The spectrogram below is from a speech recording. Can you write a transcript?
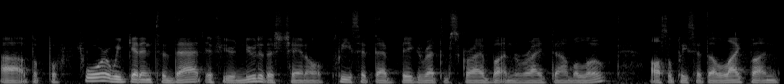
Uh, but before we get into that, if you're new to this channel, please hit that big red subscribe button right down below. Also, please hit the like button,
